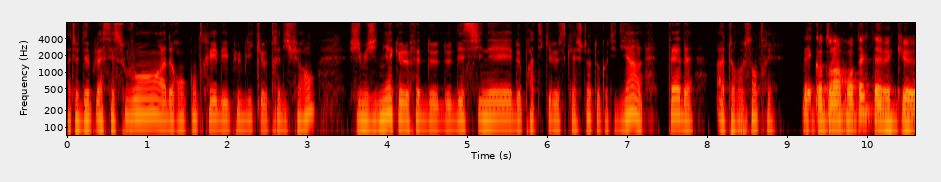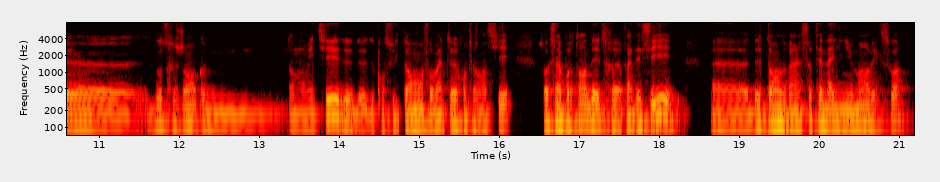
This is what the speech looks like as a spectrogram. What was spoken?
à te déplacer souvent, à de rencontrer des publics euh, très différents. J'imagine bien que le fait de, dessiner, de pratiquer le sketch-note au quotidien t'aide à te recentrer. Mais quand on est en contact avec euh, d'autres gens, comme dans mon métier de, de, consultant, formateur, conférencier, je crois que c'est important d'être, enfin, d'essayer euh, de tendre un certain alignement avec soi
